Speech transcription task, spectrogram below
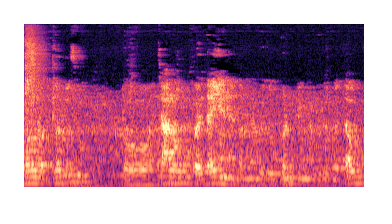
કવર કરું છું. તો ચાલો ઉપર જઈએ ને તમને બધું કન્ટિન્યુ બધું બતાવું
